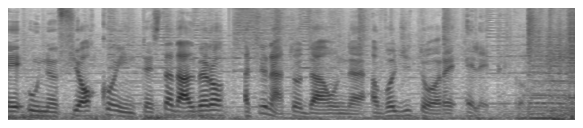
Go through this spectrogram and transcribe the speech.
e un fiocco in testa d'albero azionato da un avvolgitore elettrico.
